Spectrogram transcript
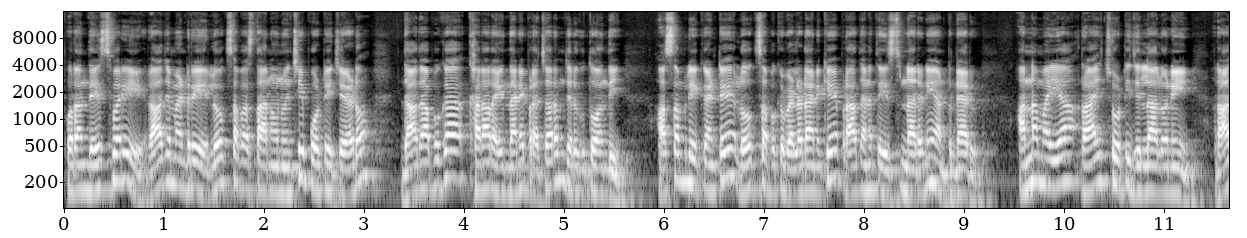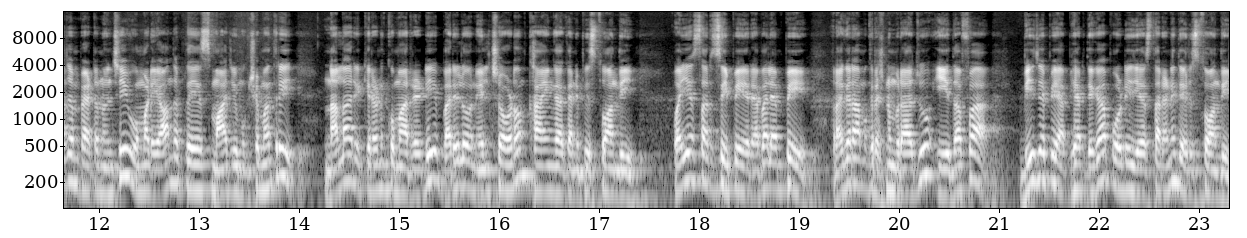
పురంధేశ్వరి రాజమండ్రి లోక్సభ స్థానం నుంచి పోటీ చేయడం దాదాపుగా ఖరారైందని ప్రచారం జరుగుతోంది. అసెంబ్లీ కంటే లోక్సభకు వెళ్ళడానికే ప్రాధాన్యత ఇస్తున్నారని అంటున్నారు. అన్నమయ్య రాయచోటి జిల్లాలోని రాజంపేట నుంచి ఉమ్మడి ఆంధ్రప్రదేశ్ మాజీ ముఖ్యమంత్రి నల్లారి కిరణ్ కుమార్ రెడ్డి బరిలో నిల్చోవడం ఖాయంగా కనిపిస్తోంది. వైఎస్ఆర్సీపీ రెబల్ ఎంపీ రఘురామకృష్ణంరాజు ఈ దఫా బీజేపీ అభ్యర్థిగా పోటీ చేస్తారని తెలుస్తోంది.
